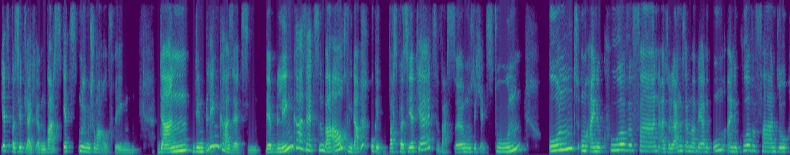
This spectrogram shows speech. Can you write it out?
jetzt passiert gleich irgendwas, jetzt muss ich mich schon mal aufregen. Dann den Blinker setzen. Der Blinker setzen war auch wieder, okay, was passiert jetzt? Was äh, muss ich jetzt tun? Und um eine Kurve fahren, also langsamer werden, um eine Kurve fahren, so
